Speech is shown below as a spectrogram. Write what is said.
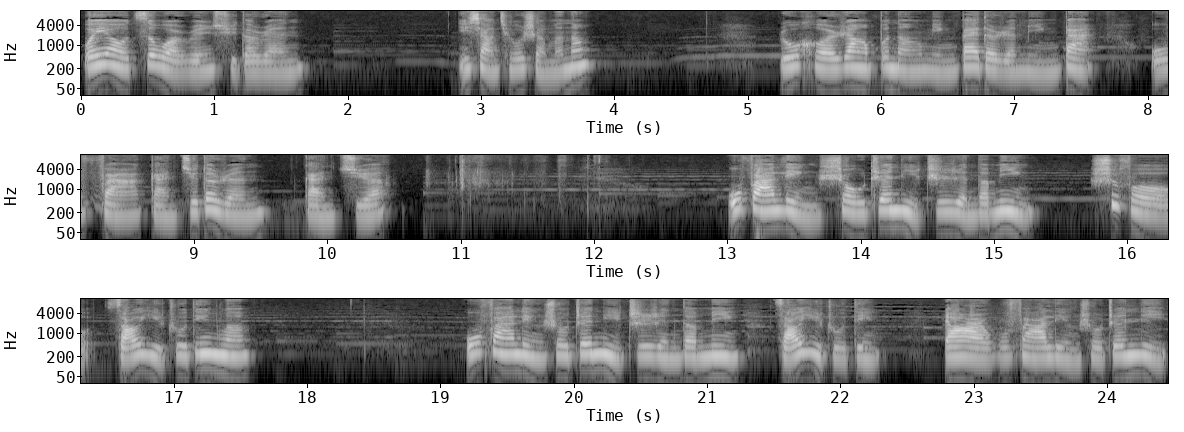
唯有自我允许的人。你想求什么呢？如何让不能明白的人明白，无法感觉的人感觉？无法领受真理之人的命，是否早已注定了？无法领受真理之人的命早已注定。然而，无法领受真理，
